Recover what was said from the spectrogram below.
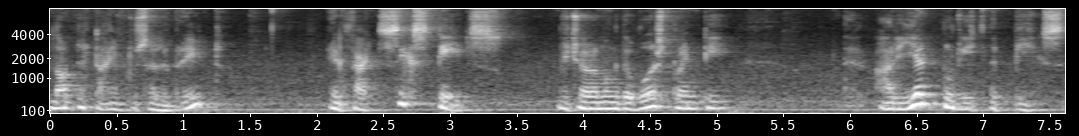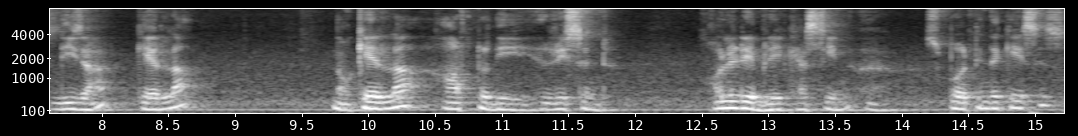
not the time to celebrate. In fact, six states, which are among the worst 20, are yet to reach the peaks. These are Kerala. Now, Kerala, after the recent holiday break, has seen a spurt in the cases,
